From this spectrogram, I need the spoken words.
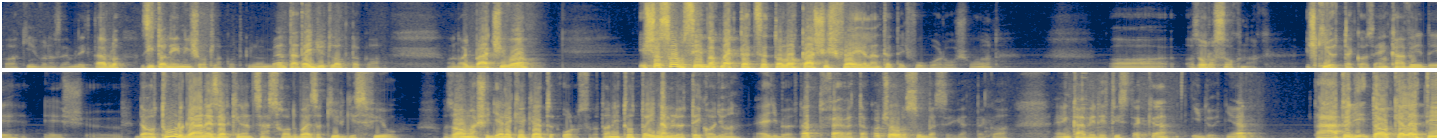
a kint van az emléktábla, az Itanén is ott lakott különben, tehát együtt laktak a, a nagybácsival, és a szomszédnak megtetszett a lakás, és feljelentett, egy fogorvos volt a, az oroszoknak. És kijöttek az NKVD, és, de a Turgán 1906-ban ez a kirgiz fiú, az almási gyerekeket oroszra tanította, így nem lőtték agyon egyből. Tehát felvette a kacsa, oroszul beszélgettek a NKVD tisztekkel, időt nyert. Tehát, hogy itt a keleti,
